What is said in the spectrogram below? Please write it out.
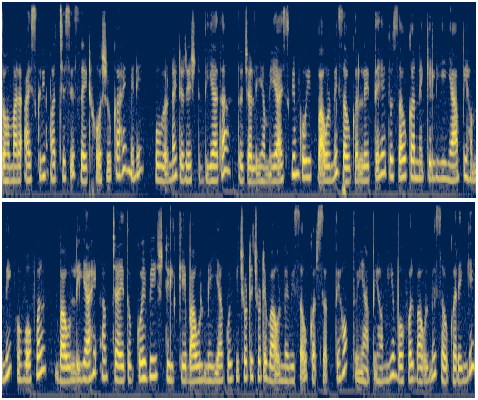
तो हमारा आइसक्रीम अच्छे से सेट हो चुका है। मैंने ओवरनाइट रेस्ट दिया था। तो चलिए हम ये आइसक्रीम को एक बाउल में सर्व कर लेते हैं। तो सर्व करने के लिए यहाँ पे हमने वोफल बाउल लिया है। आप चाहे तो कोई भी स्टील के बाउल में या कोई भी छोटे छोटे बाउल में भी सर्व कर सकते हो। तो यहाँ पे हम ये वोफल बाउल में सर्व करेंगे।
